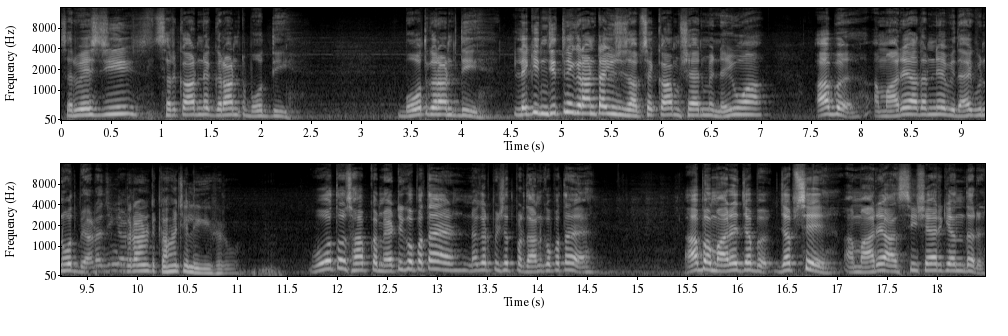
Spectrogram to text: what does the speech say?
सर्वेश जी सरकार ने ग्रांट बहुत दी बहुत ग्रांट दी लेकिन जितनी ग्रांट आई उस हिसाब से काम शहर में नहीं हुआ। अब हमारे आदरणीय विधायक विनोद बिहाड़ा जी का ग्रांट कहाँ चलेगी फिर वो? वो तो साहब कमेटी को पता है नगर परिषद प्रधान को पता है। अब हमारे जब जब से हमारे आंसी शहर के अंदर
